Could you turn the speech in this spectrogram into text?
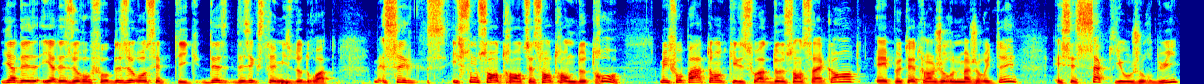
Il y, a des, europhobes, des eurosceptiques, des extrémistes de droite. Mais ils sont 130, c'est 130 de trop. Mais il ne faut pas attendre qu'ils soient 250 et peut-être un jour une majorité. Et c'est ça qui aujourd'hui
